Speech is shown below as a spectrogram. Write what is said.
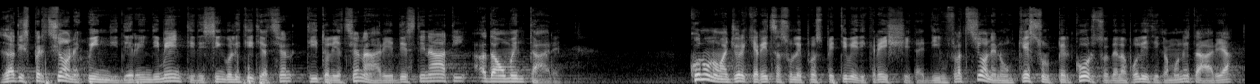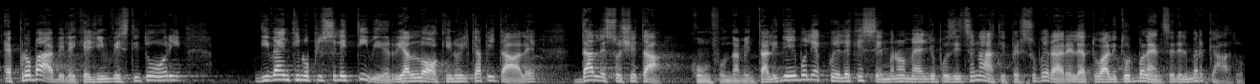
La dispersione quindi dei rendimenti dei singoli titoli azionari è destinati ad aumentare. Con una maggiore chiarezza sulle prospettive di crescita e di inflazione, nonché sul percorso della politica monetaria, è probabile che gli investitori diventino più selettivi e riallochino il capitale dalle società con fondamentali deboli a quelle che sembrano meglio posizionati per superare le attuali turbulenze del mercato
